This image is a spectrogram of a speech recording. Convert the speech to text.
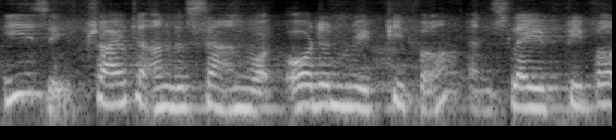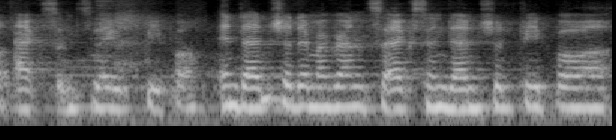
easy. Try to understand what ordinary people, enslaved people, ex enslaved people, indentured immigrants, ex indentured people,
